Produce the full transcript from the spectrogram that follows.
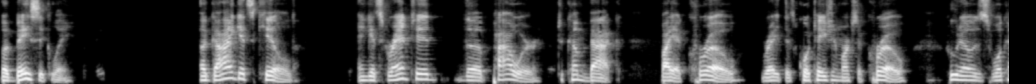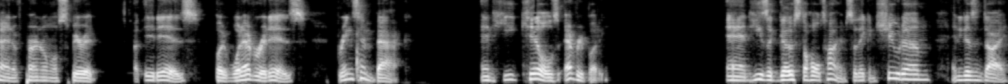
But basically, a guy gets killed and gets granted the power to come back by a crow, right? This quotation marks a crow. Who knows what kind of paranormal spirit uh, it is, but whatever it is, brings him back and he kills everybody. And he's a ghost the whole time, so they can shoot him and he doesn't die.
